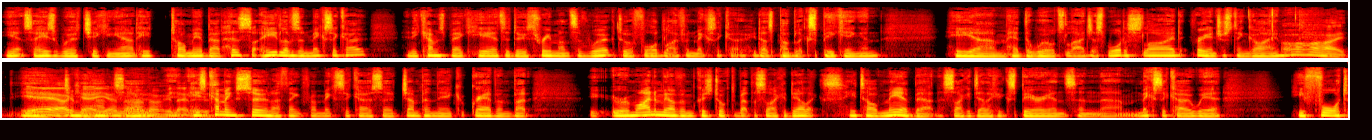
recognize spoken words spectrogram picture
yeah, so he's worth checking out. He told me about his, he lives in Mexico and he comes back here to do three months of work to afford life in Mexico. He does public speaking and he um, had the world's largest water slide. Very interesting guy. Oh yeah, Jimmy okay, Hunt. yeah, So I know who that is. he's coming soon, I think, from Mexico. So jump in there, grab him. But it reminded me of him because you talked about the psychedelics. He told me about a psychedelic experience in um, Mexico where he fought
